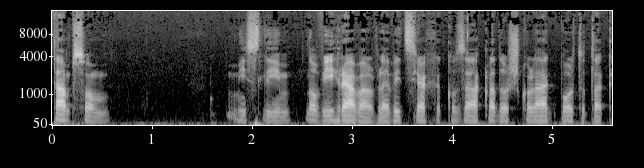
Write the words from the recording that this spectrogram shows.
tam som myslím, no vyhrával v Leviciach ako základoškolák, bol to tak,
